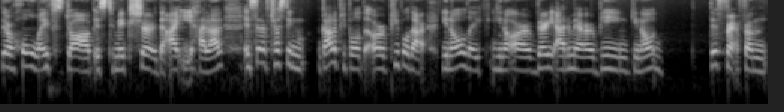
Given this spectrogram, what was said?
their whole life's job is to make sure that i eat halal instead of trusting gala people or people that you know like you know are very adamant or being you know different from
